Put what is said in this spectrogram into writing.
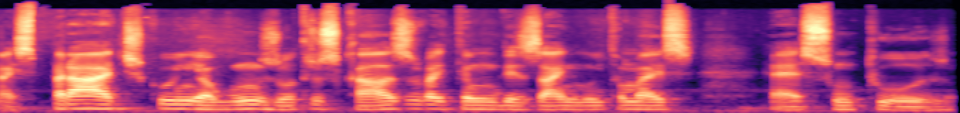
mais prático, em alguns outros casos vai ter um design muito mais é, suntuoso.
